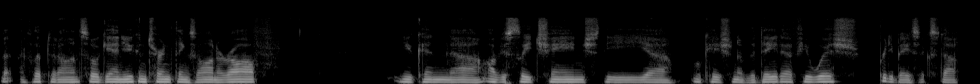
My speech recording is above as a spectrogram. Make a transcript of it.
But I flipped it on. So again, you can turn things on or off. You can uh, obviously change the uh, location of the data if you wish. Pretty basic stuff.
